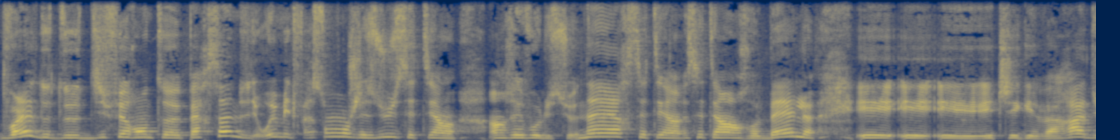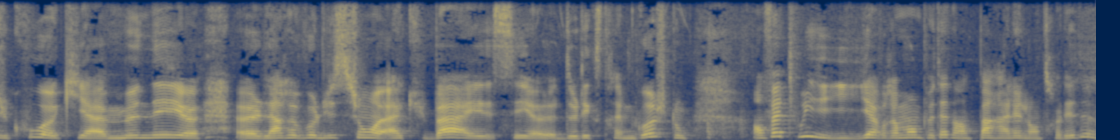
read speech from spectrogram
voilà de, de, différentes personnes oui mais de toute façon Jésus c'était un, un, révolutionnaire c'était un c'était un rebelle. Et, et, et, Che Guevara du coup euh, qui a mené euh, euh, la révolution à Cuba et c'est de l'extrême gauche. Donc en fait oui il y a vraiment peut-être un parallèle entre les deux.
